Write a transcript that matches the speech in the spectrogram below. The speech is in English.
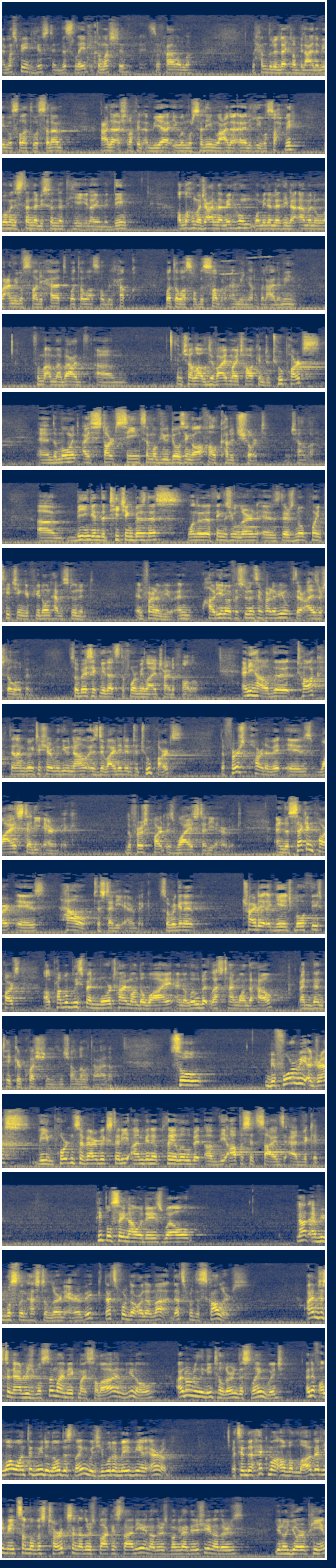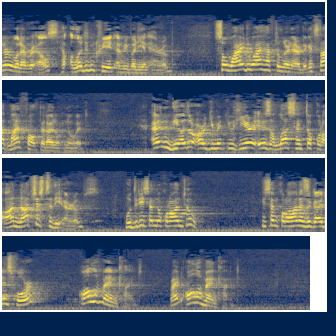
I must be in Houston this late at the masjid. Subhanallah. Alhamdulillah Rabbil Alameen wa salatu wa salam ala ashraf al-anbiya'i wal mursaleen wa ala alihi wa sahbihi wa man istanna bi sunnatihi ila yawm al-din. اللهم اجعلنا منهم ومن الذين آمنوا وعملوا الصالحات وتواصوا بالحق وتواصوا بالصبر آمين يا رب العالمين ثم أما بعد um, Inshallah I'll divide my talk into two parts and the moment I start seeing some of you dozing off I'll cut it short Inshallah um, being in the teaching business, one of the things you learn is there's no point teaching if you don't have a student in front of you. And how do you know if a student's in front of you? If their eyes are still open. So basically, that's the formula I try to follow. Anyhow, the talk that I'm going to share with you now is divided into two parts. The first part of it is why study Arabic. The first part is why study Arabic. And the second part is how to study Arabic. So we're going to try to engage both these parts. I'll probably spend more time on the why and a little bit less time on the how, and then take your questions, inshallah ta'ala. So, before we address the importance of Arabic study, I'm going to play a little bit of the opposite side's advocate. People say nowadays, well, not every Muslim has to learn Arabic. That's for the ulama, that's for the scholars. I'm just an average Muslim, I make my salah, and you know, I don't really need to learn this language. And if Allah wanted me to know this language, He would have made me an Arab. It's in the hikmah of Allah that He made some of us Turks and others Pakistani and others Bangladeshi and others, you know, European or whatever else. Allah didn't create everybody an Arab. So why do I have to learn Arabic? It's not my fault that I don't know it. And the other argument you hear is Allah sent the Quran not just to the Arabs. Who did He send the Quran to? He sent Quran as a guidance for all of mankind. Right? All of mankind.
